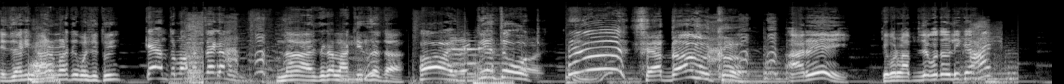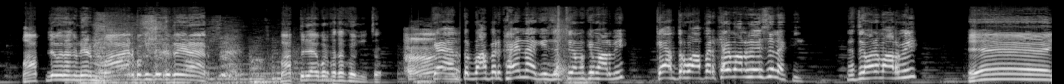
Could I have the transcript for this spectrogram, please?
এই জায়গা কি গাড়ি মারতে বসে তুই? কেন? তোর জায়গা না এই জায়গা লাকির জায়গা হয়। তুই এত ওঠ সাদা মুখ আরে এবার বাপ তুলে কথা বলি কে? বাপ তুলে কথা এর মারবো কিন্তু তোকে আর। বাপ তুলে একবার কথা কইলি তো। কেন? তোর বাপের খায় নাকি যে তুই আমাকে মারবি? কেন? তোর বাপের খায় মানুষ হয়েছে নাকি? যে তুই আমার মারবি? এই।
